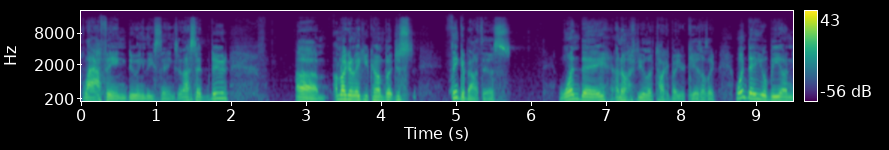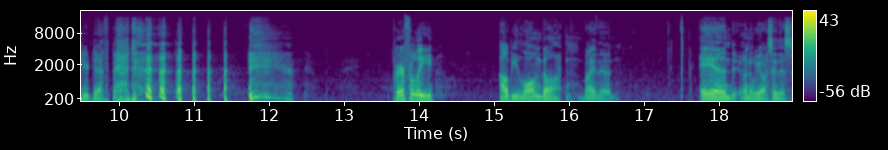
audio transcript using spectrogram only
laughing, doing these things. And I said, dude, um, I'm not going to make you come, but just think about this. One day, I know you love talking about your kids. I was like, one day you'll be on your deathbed. Prayerfully, I'll be long gone by then. And I know we always say this.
